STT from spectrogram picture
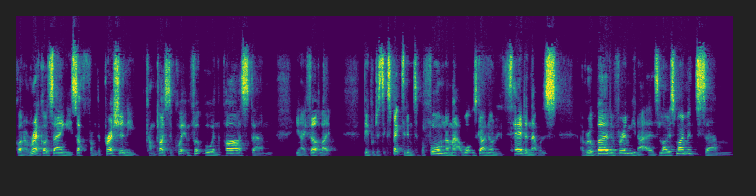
gone on record saying he suffered from depression. He'd come close to quitting football in the past. Um, you know, he felt like people just expected him to perform no matter what was going on in his head, and that was a real burden for him. You know, at his lowest moments. Um,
